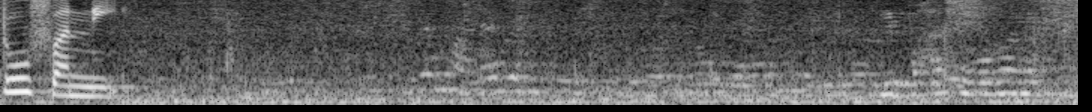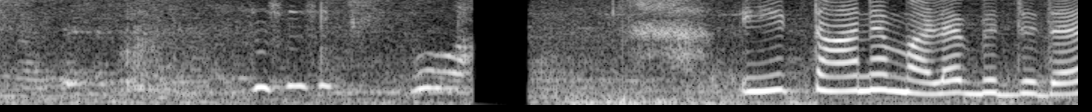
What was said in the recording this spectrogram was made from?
ಟೂ ಫನ್ನಿ ಈಗ ತಾನೇ ಮಳೆ ಬಿದ್ದಿದೆ.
